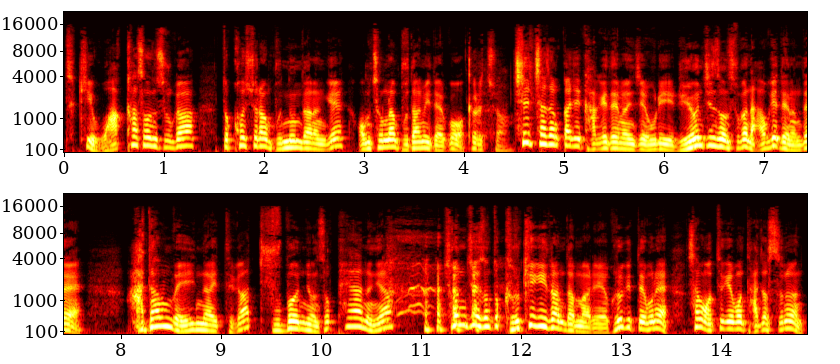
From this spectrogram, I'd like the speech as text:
특히 와카 선수가 또 커쇼랑 붙는다는 게 엄청난 부담이 되고 그렇죠. 7차전까지 가게 되면 이제 우리 류현진 선수가 나오게 되는데 아담 웨인라이트가 두 번 연속 패하느냐? 현지에서는 또 그렇게 얘기를 한단 말이에요. 그렇기 때문에 참 어떻게 보면 다저스는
